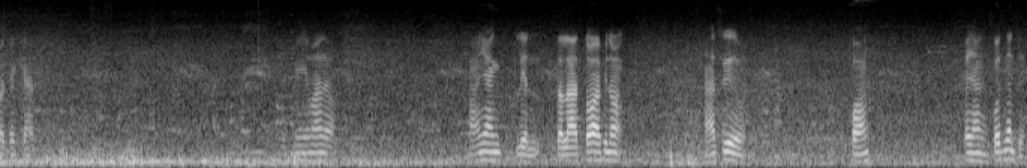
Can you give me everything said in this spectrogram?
บรรยากาศ รถเมล์มาแล้ว หายังเรียนตลาดต่อพี่น้อง หาซื้อของ ไปยังกดเงินเถอะ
